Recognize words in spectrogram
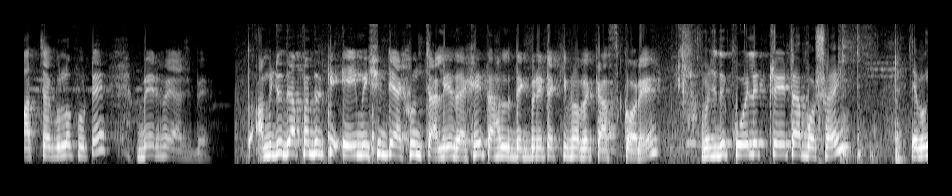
বাচ্চাগুলো ফুটে বের হয়ে আসবে। তো আমি যদি আপনাদেরকে এই মেশিনটি এখন চালিয়ে দেখাই, তাহলে দেখবেন এটা কীভাবে কাজ করে। আমি যদি কোয়েলের ট্রেটা বসাই এবং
